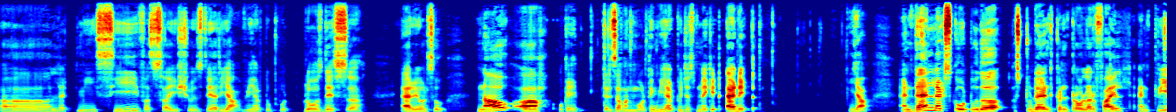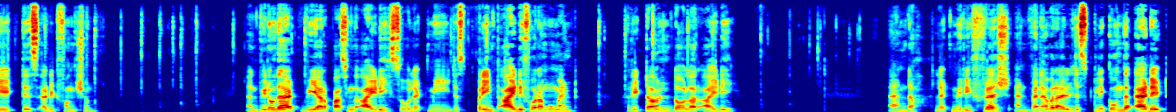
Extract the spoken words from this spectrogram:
Uh, let me see what's the issue is there. Yeah we have to put close this uh, array also. Now uh, okay there is one more thing. We have to just make it edit yeah. And then let's go to the student controller file and create this edit function. And we know that we are passing the id so let me just print id for a moment. Return dollar id and uh, let me refresh and whenever i will just click on the edit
